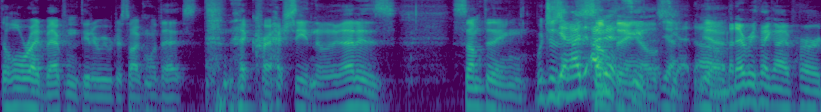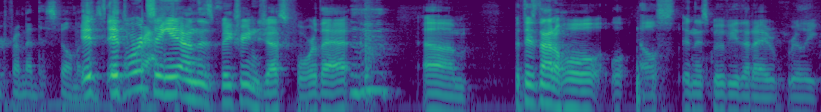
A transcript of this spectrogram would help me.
the whole ride back from the theater we were just talking about that that crash scene though that is something Which is Yeah, and I, I something didn't see else. this yet. Um, Yeah. But everything I've heard from this film is it's it's worth crash. seeing it on this big screen just for that um but there's not a whole else in this movie that I really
